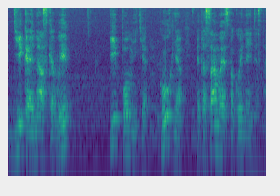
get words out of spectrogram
дикое мяско вы. И помните, кухня это самое спокойное место.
